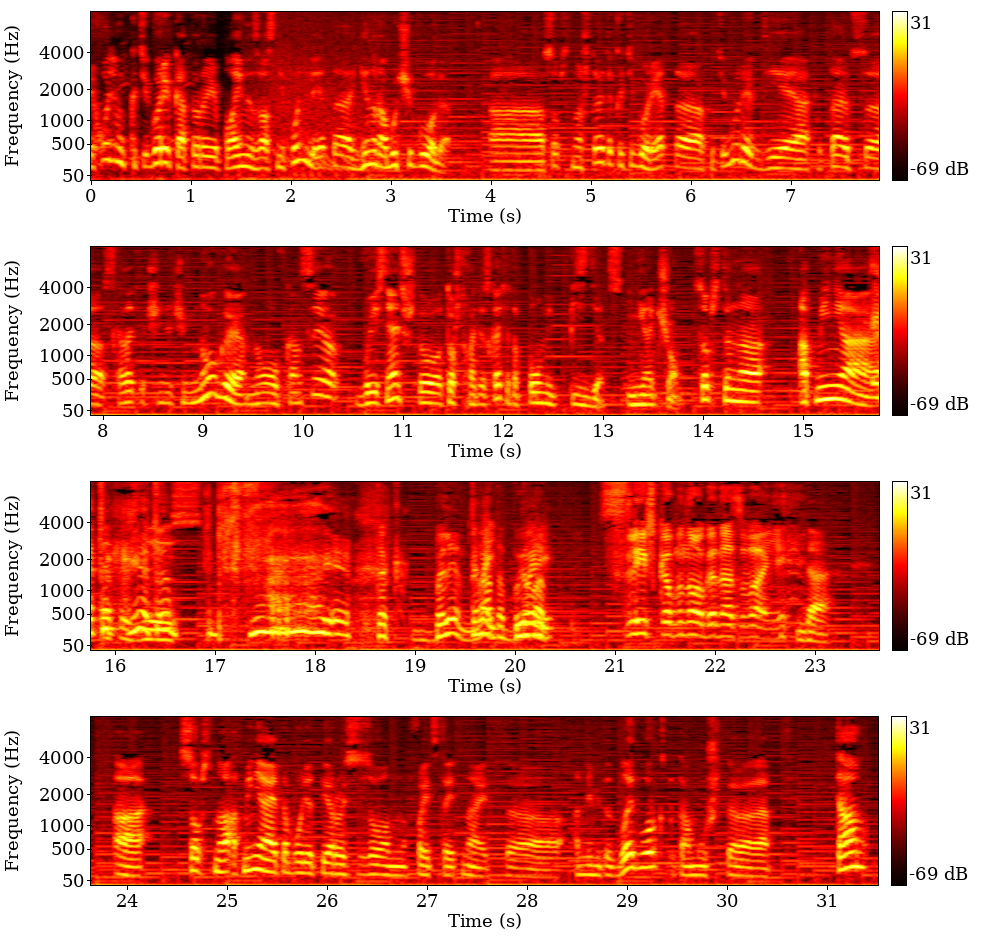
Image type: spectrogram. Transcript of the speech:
Переходим к категории, которые половина из вас не поняли. Это ген рабочего года. А, собственно, что это категория? Это категория, где пытаются сказать очень-очень многое, но в конце выясняется, что то, что хотят сказать, это полный пиздец. Ни о чем. Собственно, от меня это, это, это... здесь... Так, блин, давай, надо было... Говори. Слишком много названий. Да. А, собственно, от меня это будет первый сезон Fate State Night uh, Unlimited Blade Works, потому что там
